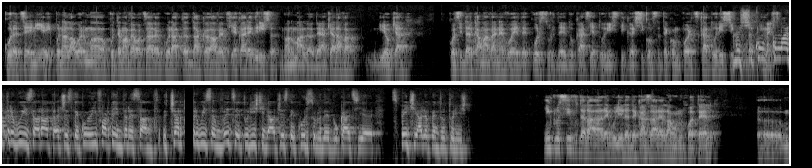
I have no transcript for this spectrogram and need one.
curățeniei. Până la urmă putem avea o țară curată dacă avem fiecare grijă normală. De a chiar avea, eu chiar consider că am avea nevoie de cursuri de educație turistică și cum să te comporți ca turist și cum și să cum, cum ar trebui să arate aceste cursuri? E foarte interesant. Ce ar trebui să învețe turiștii la aceste cursuri de educație speciale pentru turiști? Inclusiv de la regulile de cazare la un hotel. Uh,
